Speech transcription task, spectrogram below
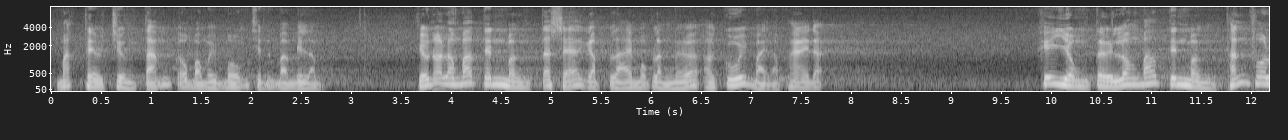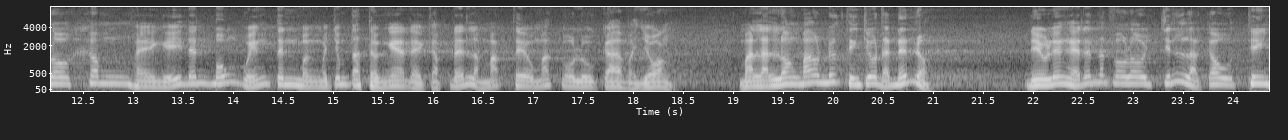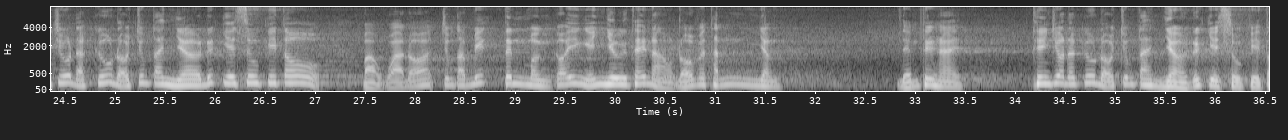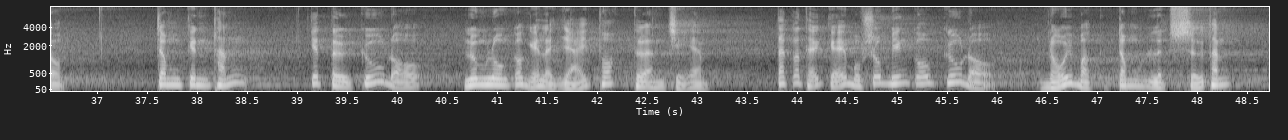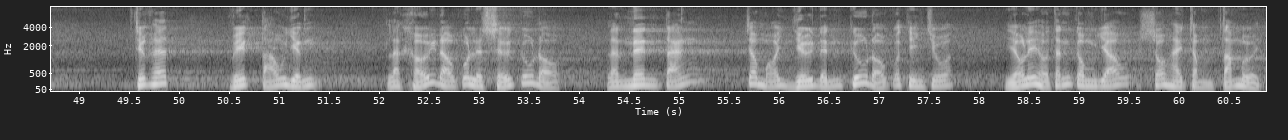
Mắt theo chương 8 câu 34 đến 35 Kiểu nói lòng báo tin mừng Ta sẽ gặp lại một lần nữa Ở cuối bài đọc 2 đó. Khi dùng từ loan báo tin mừng Thánh Phaolô không hề nghĩ đến bốn quyển tin mừng Mà chúng ta thường nghe đề cập đến là Matthew, Marco, Luca và Gioan Mà là loan báo nước Thiên Chúa đã đến rồi. Điều liên hệ đến Thánh Phaolô chính là câu Thiên Chúa đã cứu độ chúng ta nhờ Đức Giêsu Kitô và qua đó chúng ta biết tin mừng có ý nghĩa như thế nào đối với thánh nhân. Điểm thứ hai, Thiên Chúa đã cứu độ chúng ta nhờ Đức Giêsu Kitô. Trong kinh thánh cái từ cứu độ luôn luôn có nghĩa là giải thoát thưa anh chị em. Ta có thể kể một số biến cố cứu độ nổi bật trong lịch sử thánh. Trước hết, việc tạo dựng là khởi đầu của lịch sử cứu độ là nền tảng cho mọi dự định cứu độ của Thiên Chúa. Giáo lý Hội Thánh Công giáo số 280.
